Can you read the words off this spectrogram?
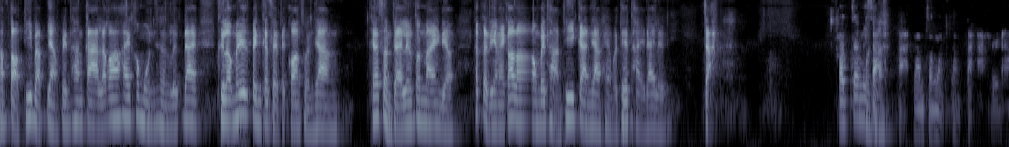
คำตอบที่แบบอย่างเป็นทางการ แล้วก็ให้ข้อมูลเชิงลึกได้ คือเราไม่ได้เป็นเกษตรกรสวนยาง แค่สนใจเรื่องต้นไม้อย่างเดียว ถ้าเกิดยังไงก็ลองไปถามที่การยางแห่งประเทศไทยได้เลยจ้ะเขาจะมีโอเคสาขาตามจังหวัดต่างๆด้วยนะ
